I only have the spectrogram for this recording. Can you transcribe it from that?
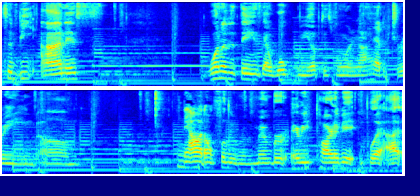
to be honest, one of the things that woke me up this morning, I had a dream. Um, now I don't fully remember every part of it, but I,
